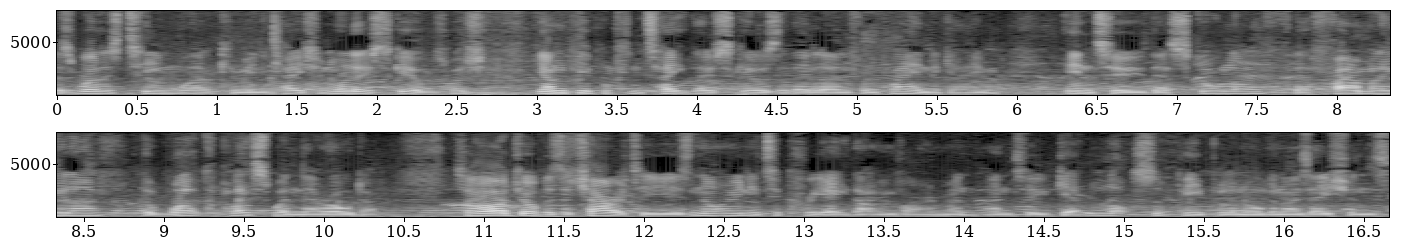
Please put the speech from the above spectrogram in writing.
as well as teamwork, communication, all those skills, which young people can take those skills that they learn from playing the game into their school life, their family life, the workplace when they're older. So, our job as a charity is not only to create that environment and to get lots of people and organisations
